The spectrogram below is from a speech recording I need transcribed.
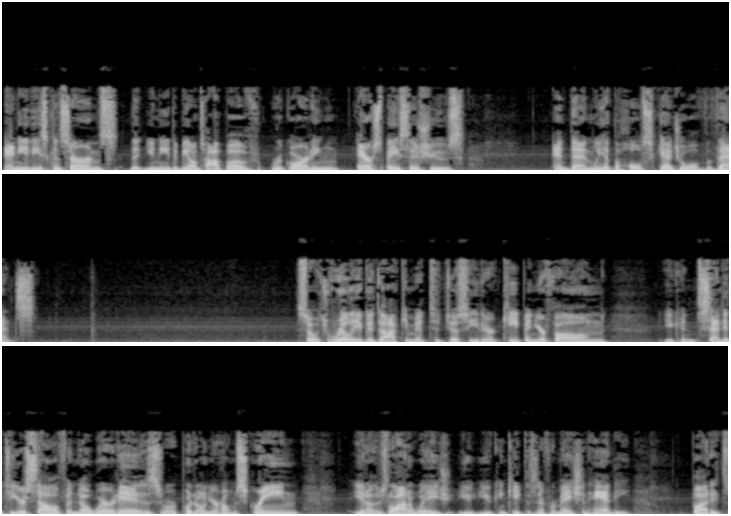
any of these concerns that you need to be on top of regarding airspace issues. And then we have the whole schedule of events. So it's really a good document to just either keep in your phone, you can send it to yourself and know where it is, or put it on your home screen you know, there's a lot of ways you, you can keep this information handy, but it's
